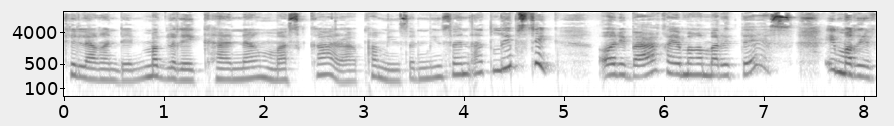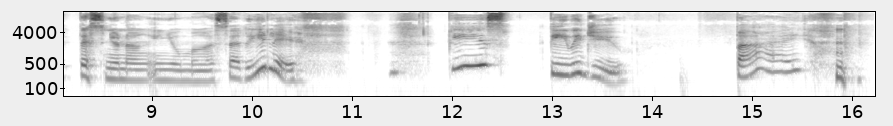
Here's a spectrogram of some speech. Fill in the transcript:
kailangan din maglagay ka ng mascara paminsan-minsan at lipstick. O, di ba? Kaya mga marites, i-marites nyo ng inyong mga sarili. Peace be with you. Bye!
